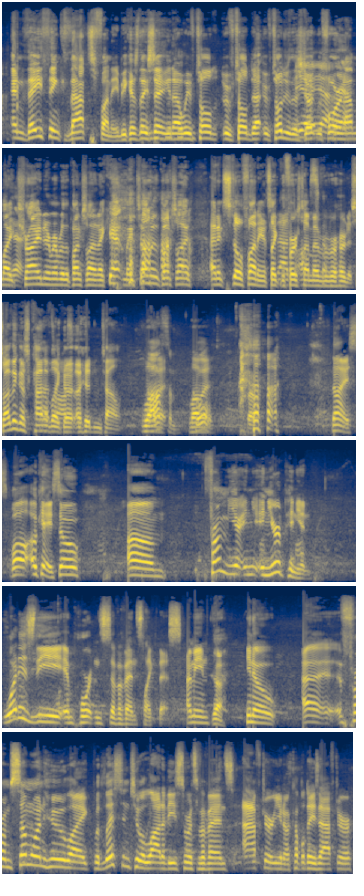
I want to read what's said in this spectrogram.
and they think that's funny because they say, you know, we've told we've told we've told you this Yeah, joke yeah, before, and I'm like yeah. trying to remember the punchline, and I can't, and they tell me the punchline, and it's still funny. It's like That's the first time I've ever heard it. So I think that's kind of like awesome. a, a hidden talent. Love awesome. it. Love Cool. it. Nice. Well, okay. So, um, from your in, in your opinion, what is the importance of events like this? I mean, Yeah. you know, uh, from someone who like would listen to a lot of these sorts of events after you know a couple days after,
